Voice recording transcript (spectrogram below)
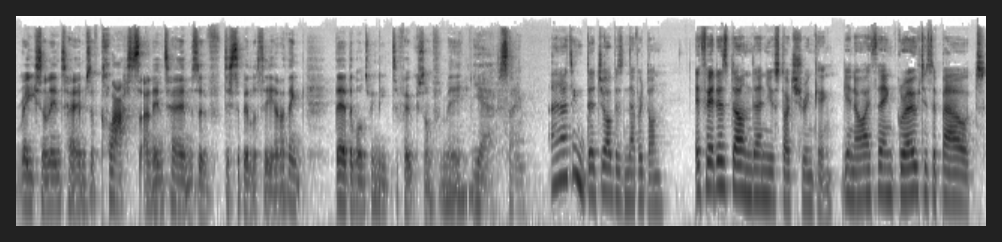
race and in terms of class and in terms of disability. And I think they're the ones we need to focus on for me. Yeah, same. And I think the job is never done. If it is done, then you start shrinking. You know, I think growth is about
